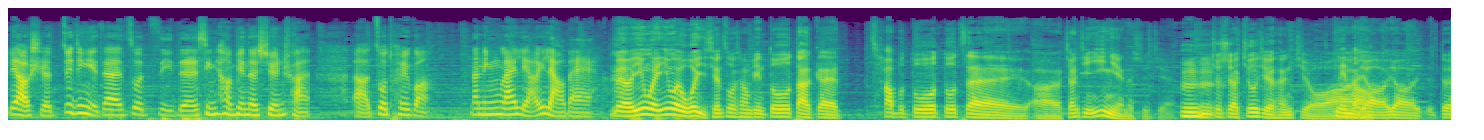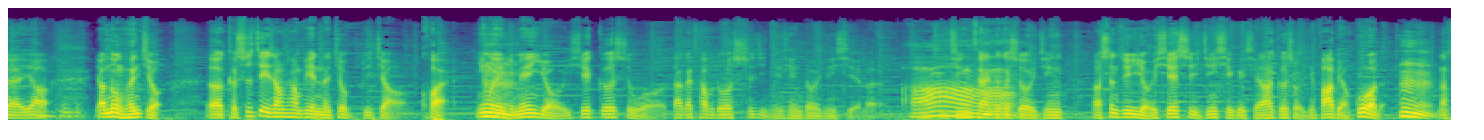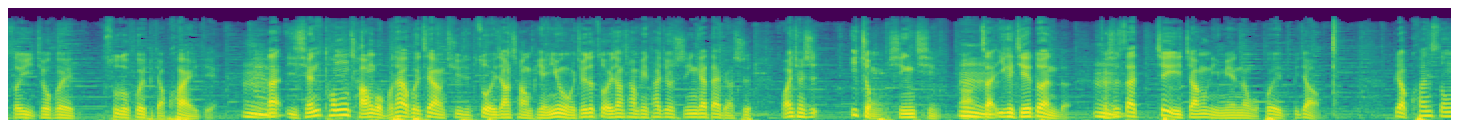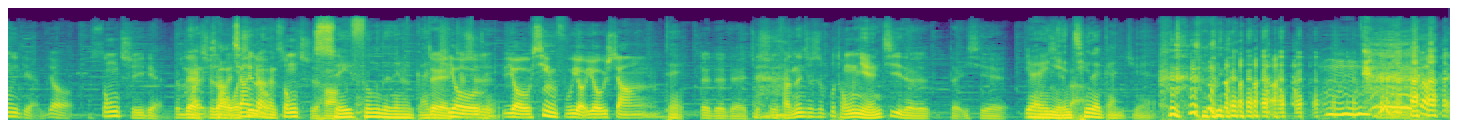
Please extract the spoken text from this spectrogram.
李老师最近也在做自己的新唱片的宣传，啊、做推广。那您来聊一聊呗。没有，因为因为我以前做唱片都大概差不多都在啊、将近一年的时间，嗯就是要纠结很久啊，要要对要要弄很久，呃，可是这张唱片呢就比较快，因为嗯里面有一些歌是我大概差不多十几年前都已经写了，哦啊，已经在那个时候已经啊，甚至于有一些是已经写给其他歌手已经发表过的，嗯。那所以就会速度会比较快一点。嗯。那以前通常我不太会这样去做一张唱片，因为我觉得做一张唱片，它就是应该代表是完全是一种心情啊，嗯在一个阶段的。嗯。可是，在这一张里面呢，我会比较比较宽松一点，比较松弛一点，对不对？好是的，我现在很松弛哈。随风的那种感觉。对，有就是有幸福有忧伤，对，对对对，就是反正就是不同年纪的的一些 越来越年轻的感觉。嗯，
